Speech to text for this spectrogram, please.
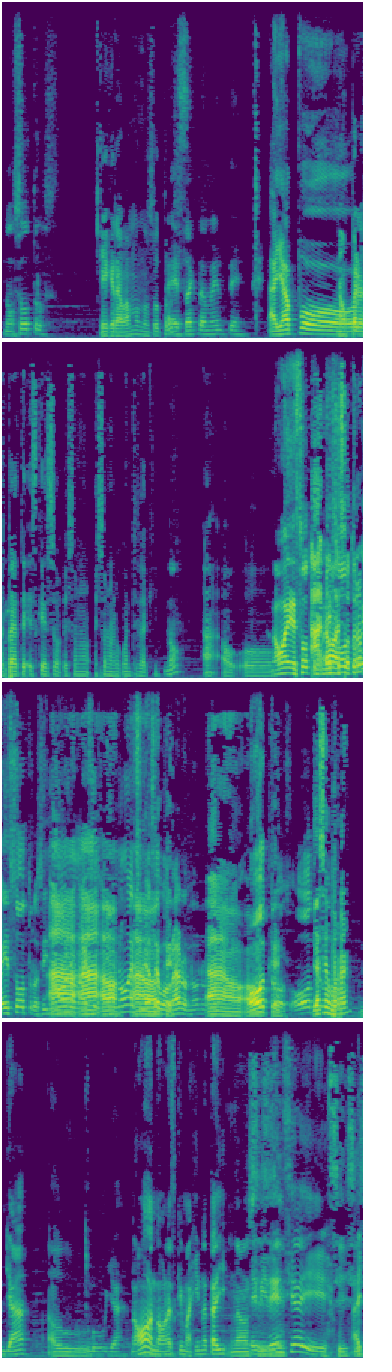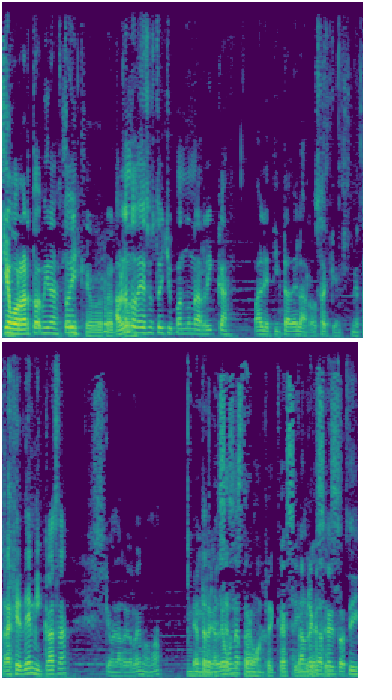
nosotros. Que grabamos nosotros. Exactamente. Allá por... No, pero espérate, es que eso, eso no, eso no lo cuentes aquí. ¿No? Ah, o, o- No, es otro. Ah, ¿no, es, es otro, otro? Es otro, sí. No, Ah, no, ah, eso, ah, no, eso ya se borraron. No, no, no. Ah, oh, otros, otros. ¿Ya se borraron? Ya. Uh, ya. No, no, es que imagínate ahí. No, sí, evidencia y Sí, hay que borrar todo. Mira, estoy... hay que borrar Hablando todo. de eso, estoy chupando una rica paletita de la rosa que me traje de mi casa, que me la regaló mi mamá. Ya te Ujú, regalé una, están pero ricas, sí, están ricas estas, sí.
